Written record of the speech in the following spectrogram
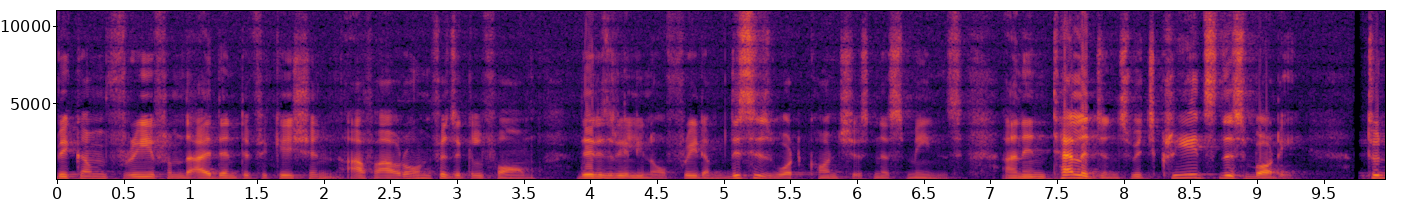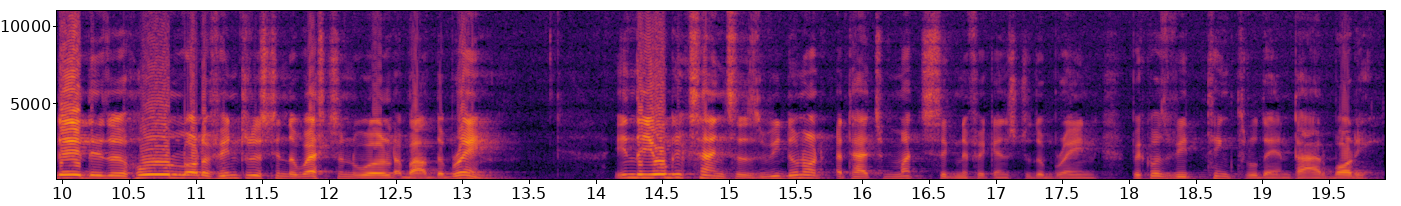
become free from the identification of our own physical form, there is really no freedom. This is what consciousness means, an intelligence which creates this body Today there's a whole lot of interest in the Western world about the brain. In the yogic sciences, we do not attach much significance to the brain because we think through the entire body.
